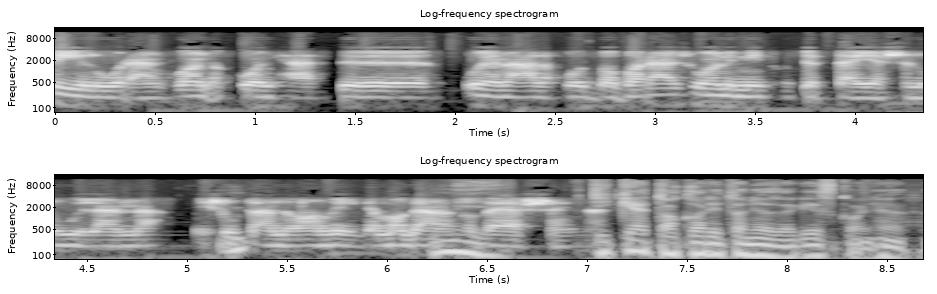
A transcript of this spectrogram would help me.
fél óránk van a konyhát ö, olyan állapotba varázsolni, mint hogyha teljesen új lenne, és hm. utána van vége magának Mi? a versenynek. Ki kell takarítani az egész konyhát?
